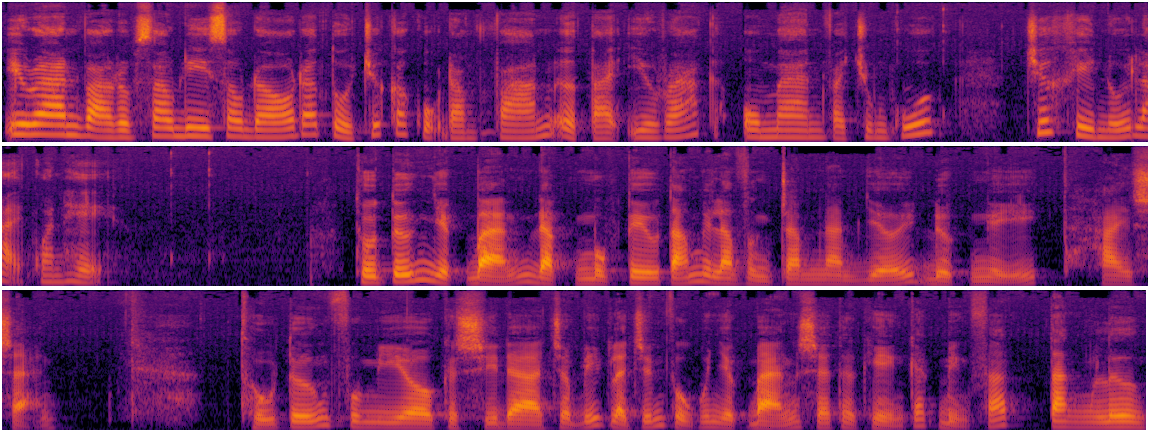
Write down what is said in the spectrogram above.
Iran và Ả Rập Saudi sau đó đã tổ chức các cuộc đàm phán ở tại Iraq, Oman và Trung Quốc trước khi nối lại quan hệ. Thủ tướng Nhật Bản đặt mục tiêu 85% nam giới được nghỉ thai sản. Thủ tướng Fumio Kishida cho biết là chính phủ của Nhật Bản sẽ thực hiện các biện pháp tăng lương,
